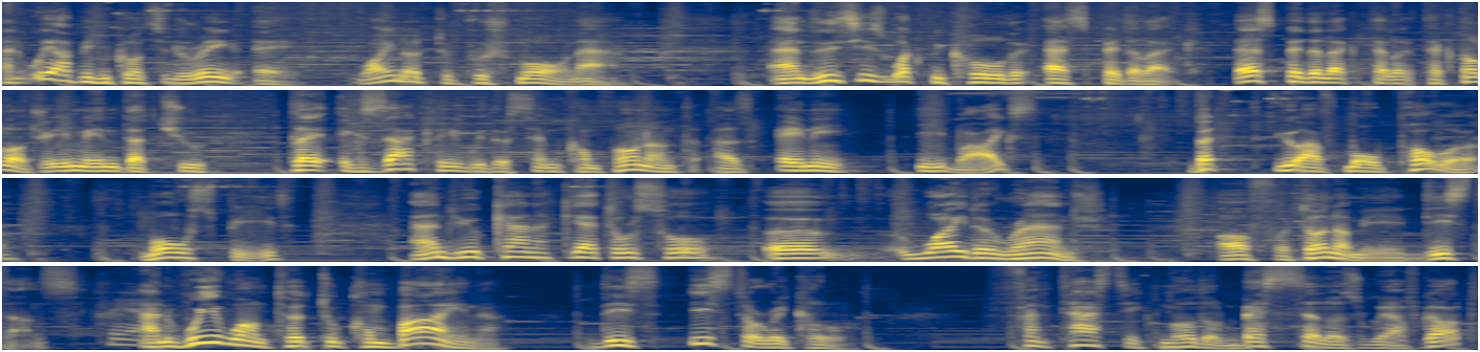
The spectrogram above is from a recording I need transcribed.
And we have been considering, hey, why not to push more now? And this is what we call the S-Pedelec. S-Pedelec technology means that you play exactly with the same component as any e-bikes, but you have more power, more speed, and you can get also a wider range of autonomy, distance. Yeah. And we wanted to combine this historical, fantastic model, bestsellers we have got,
